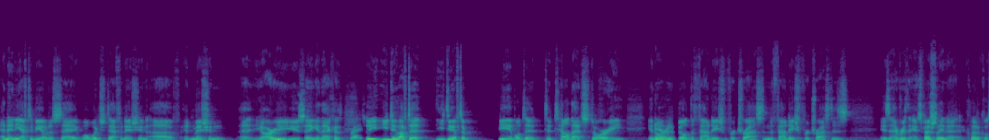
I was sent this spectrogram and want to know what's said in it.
and then you have to be able to say well which definition of admission uh, are you mm-hmm. using and that because right. so you, you, do have to you do have to be able to to tell that story in yeah. order to build the foundation for trust and the foundation for trust is is everything especially in a clinical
